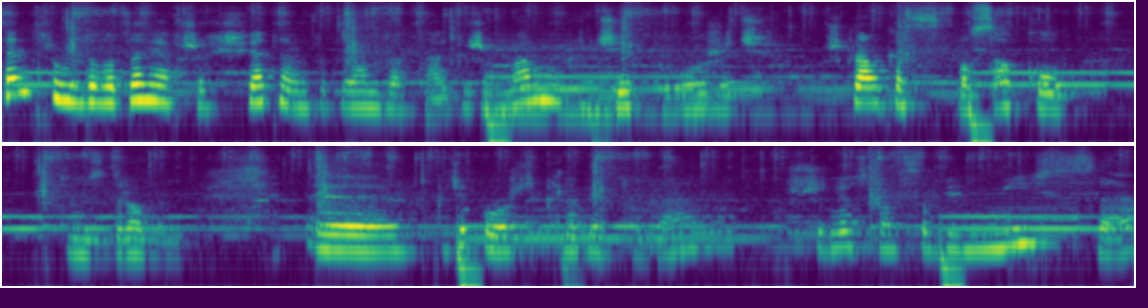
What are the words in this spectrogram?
Centrum dowodzenia wszechświatem wygląda tak, że mam gdzie położyć szklankę z posoku, tym zdrowym, yy, gdzie położyć klawiaturę. Przyniosłam sobie misę,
